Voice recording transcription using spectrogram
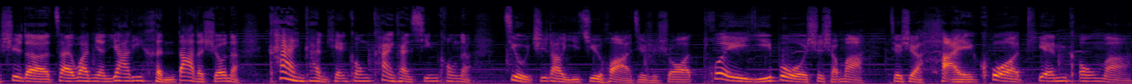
是的，在外面压力很大的时候呢，看看天空，看看星空呢，就知道一句话，就是说退一步是什么？就是海阔天空嘛。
